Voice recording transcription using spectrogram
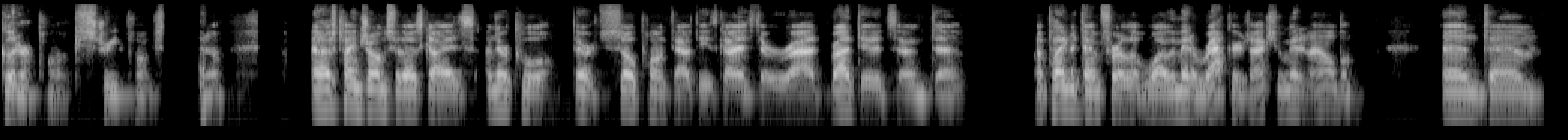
gutter punk, street punk, you know. And I was playing drums for those guys, and they were cool. They were so punked out. These guys, they were rad, rad dudes, and uh, I played with them for a little while. We made a record. I actually, we made an album, and um,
